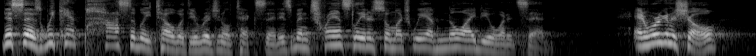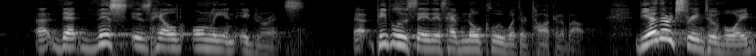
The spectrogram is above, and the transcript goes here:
This says we can't possibly tell what the original text said. It's been translated so much we have no idea what it said. And we're going to show uh, that this is held only in ignorance. Uh, people who say this have no clue what they're talking about. The other extreme to avoid,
